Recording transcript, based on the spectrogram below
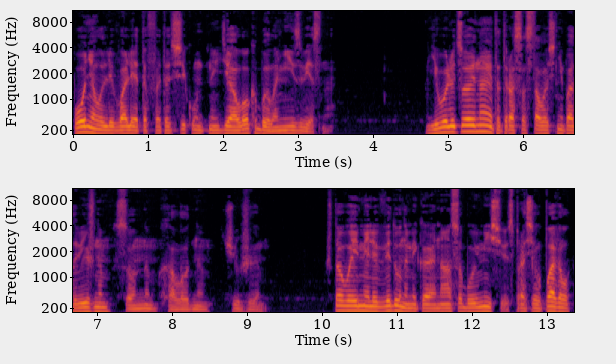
Понял ли Валетов этот секундный диалог, было неизвестно. Его лицо и на этот раз осталось неподвижным, сонным, холодным, чужим. «Что вы имели в виду, намекая на особую миссию?» — спросил Павел,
